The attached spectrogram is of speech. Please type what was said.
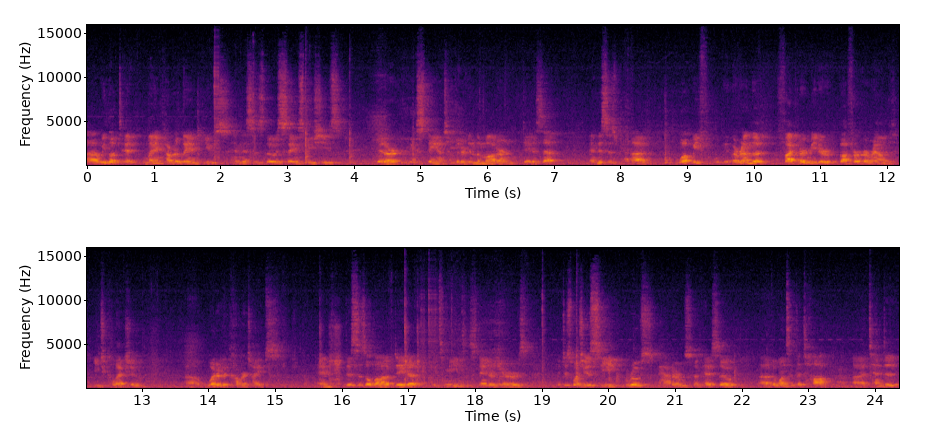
Uh, we looked at land cover, land use, and this is those same species that are extant, that are in the modern data set. And this is uh, what we've, around the 500 meter buffer around each collection, uh, what are the cover types? And this is a lot of data, it's means and standard errors. I just want you to see gross patterns, okay? So uh, the ones at the top uh, tend to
